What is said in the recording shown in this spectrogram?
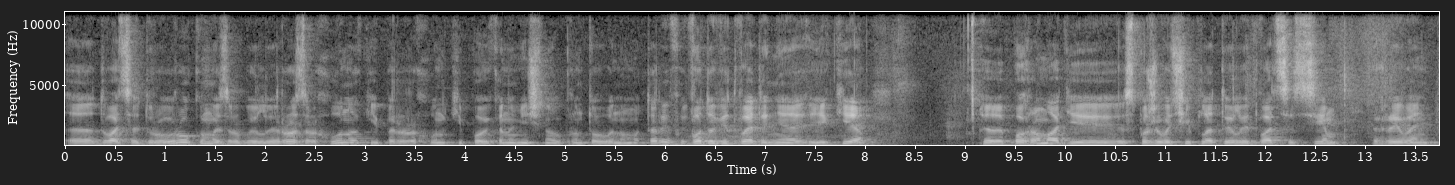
2022 року ми зробили розрахунок і перерахунки по економічно обґрунтованому тарифу. Водовідведення, яке е, по громаді споживачі платили 27 гривень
